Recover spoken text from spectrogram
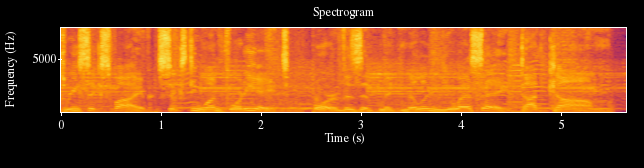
365 6148 or visit McMillanUSA.com.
